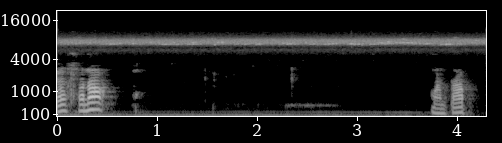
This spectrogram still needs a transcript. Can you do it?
gas ponok mantap.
